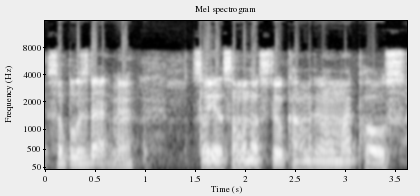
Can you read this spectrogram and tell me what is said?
simple as that, man. So yeah, someone else still commented on my post.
